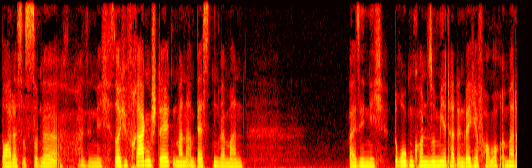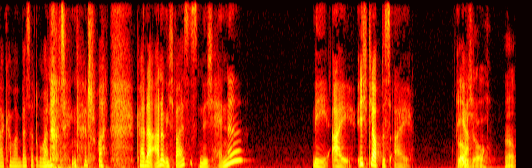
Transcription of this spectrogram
Boah, das ist so eine, weiß ich nicht. Solche Fragen stellt man am besten, wenn man, weiß ich nicht, Drogen konsumiert hat, in welcher Form auch immer. Da kann man besser drüber nachdenken. Keine Ahnung, ich weiß es nicht. Henne? Nee, Ei. Ich glaube das Ei. Glaube ja. ich auch, ja.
